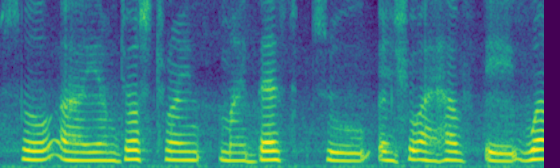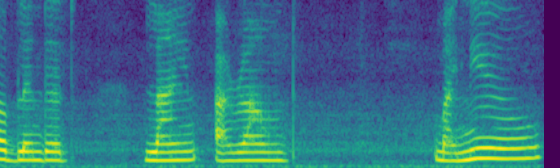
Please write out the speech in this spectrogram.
So I am just trying my best to ensure I have a well blended line around my nail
